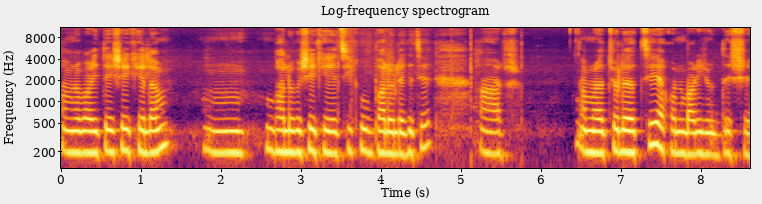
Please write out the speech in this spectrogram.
আমরা বাড়িতে এসেই খেলাম উম, ভালোবেসেই খেয়েছি খুব ভালো লেগেছে। আর আমরা চলে যাচ্ছি এখন বাড়ির উদ্দেশ্যে।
